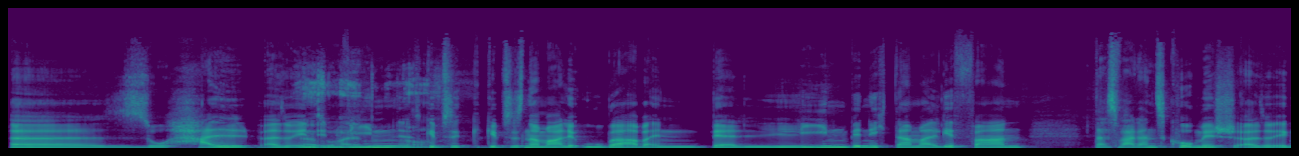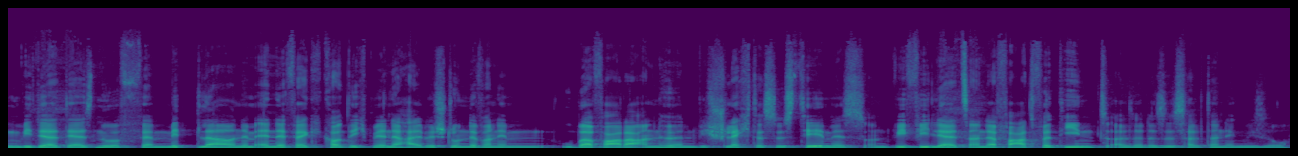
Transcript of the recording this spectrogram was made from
äh, so halb. Also in, ja, so in halb, Wien genau. gibt es das normale Uber, aber in Berlin bin ich da mal gefahren das war ganz komisch. Also irgendwie, der, der ist nur Vermittler und im Endeffekt konnte ich mir eine halbe Stunde von dem Uber-Fahrer anhören, wie schlecht das System ist und wie viel er jetzt an der Fahrt verdient. Also das ist halt dann irgendwie so,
